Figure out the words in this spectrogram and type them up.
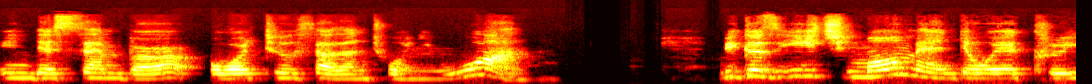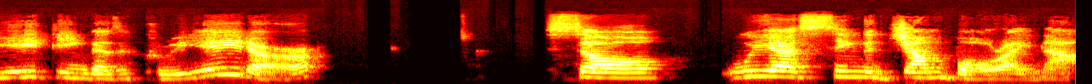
in december or 2021 because each moment we're creating as a creator so we are seeing a jumble right now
